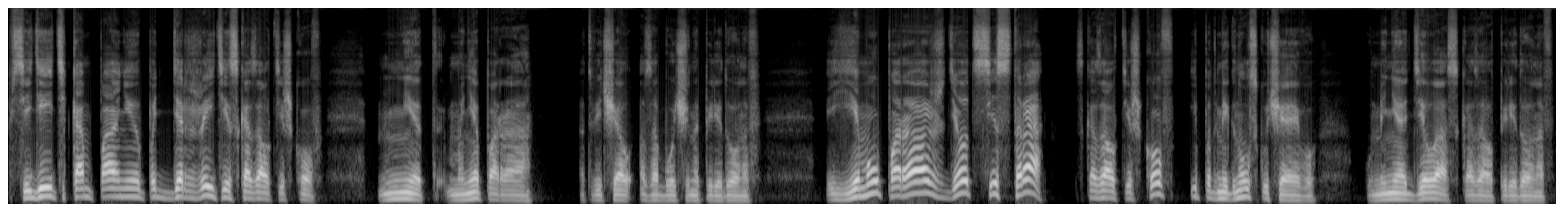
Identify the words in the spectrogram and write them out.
«Посидите, компанию поддержите», — сказал Тишков. «Нет, мне пора», — отвечал озабоченно Передонов. «Ему пора, ждет сестра», — сказал Тишков и подмигнул Скучаеву. «У меня дела», — сказал Передонов.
